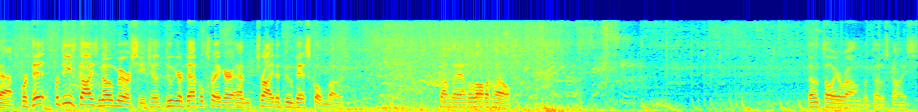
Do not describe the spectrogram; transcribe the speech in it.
Yeah, for thi for these guys, no mercy. Just do your devil trigger and try to do this combo. Because they have a lot of health. Don't toy around with those guys.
